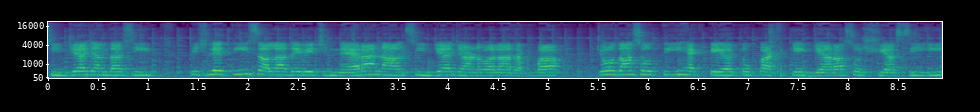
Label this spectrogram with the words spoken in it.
ਸਿੰਜਿਆ ਜਾਂਦਾ ਸੀ। ਪਿਛਲੇ 30 ਸਾਲਾਂ ਦੇ ਵਿੱਚ ਨਹਿਰਾਂ ਨਾਲ ਸਿੰਜਿਆ ਜਾਣ ਵਾਲਾ ਰਕਬਾ 1430 ਹੈਕਟੇਅਰ ਤੋਂ ਘਟ ਕੇ 1186 ਹੀ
